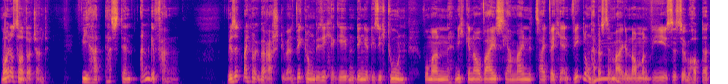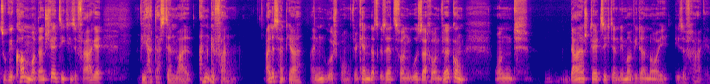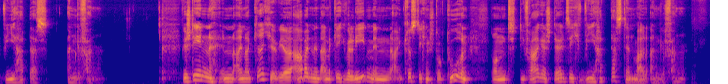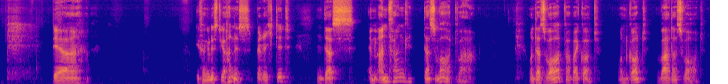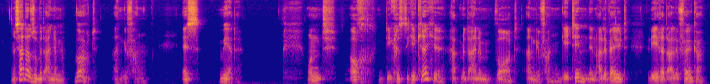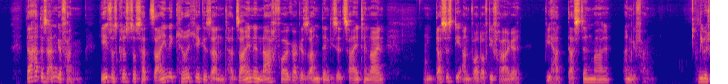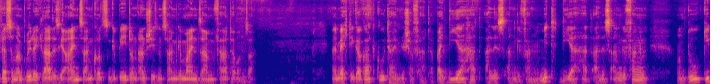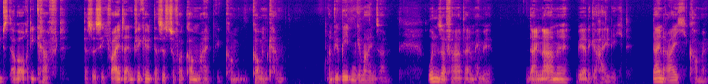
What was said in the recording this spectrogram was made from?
Moin aus Norddeutschland. Wie hat das denn angefangen? Wir sind manchmal überrascht über Entwicklungen, die sich ergeben, Dinge, die sich tun, wo man nicht genau weiß, ja, meine Zeit, welche Entwicklung hat das denn mal genommen und wie ist es überhaupt dazu gekommen? Und dann stellt sich diese Frage, wie hat das denn mal angefangen? Alles hat ja einen Ursprung. Wir kennen das Gesetz von Ursache und Wirkung und da stellt sich dann immer wieder neu diese Frage, wie hat das angefangen? Wir stehen in einer Kirche, wir arbeiten in einer Kirche, wir leben in christlichen Strukturen und die Frage stellt sich, wie hat das denn mal angefangen? Der Evangelist Johannes berichtet, dass im Anfang das Wort war. Und das Wort war bei Gott. Und Gott war das Wort. Es hat also mit einem Wort angefangen. Es werde. Und auch die christliche Kirche hat mit einem Wort angefangen. Geht hin in alle Welt, lehret alle Völker. Da hat es angefangen. Jesus Christus hat seine Kirche gesandt, hat seine Nachfolger gesandt in diese Zeit hinein. Und das ist die Antwort auf die Frage, wie hat das denn mal angefangen? Liebe Schwestern und Brüder, ich lade Sie ein zu einem kurzen Gebet und anschließend zu einem gemeinsamen Vater unser. Ein mächtiger Gott, guter himmlischer Vater, bei dir hat alles angefangen, mit dir hat alles angefangen, und du gibst aber auch die Kraft, dass es sich weiterentwickelt, dass es zur Vollkommenheit kommen kann. Und wir beten gemeinsam. Unser Vater im Himmel, dein Name werde geheiligt, dein Reich komme,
